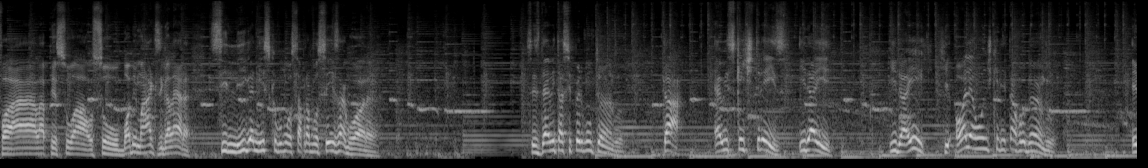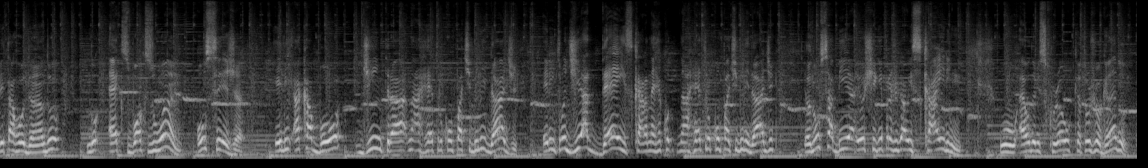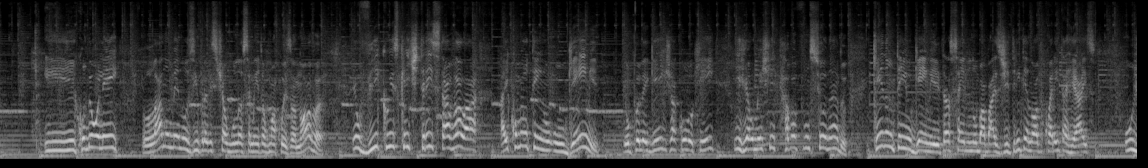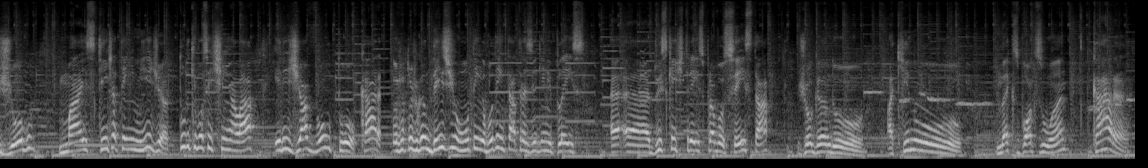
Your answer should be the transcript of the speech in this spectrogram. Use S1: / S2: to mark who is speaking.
S1: Fala pessoal, sou o Bob Max e galera, se liga nisso que eu vou mostrar pra vocês agora. Vocês devem estar se perguntando, tá, é o Skate 3, e daí? E daí que olha onde que ele tá rodando. Ele tá rodando no Xbox One, ou seja, ele acabou de entrar na retrocompatibilidade. Ele entrou dia 10, cara, na, na retrocompatibilidade eu não sabia, eu cheguei para jogar o Skyrim, o Elder Scroll que eu tô jogando, e quando eu olhei lá no menuzinho para ver se tinha algum lançamento, alguma coisa nova, eu vi que o Skate 3 estava lá. Aí como eu tenho o game, eu peguei, já coloquei e realmente ele estava funcionando. Quem não tem o game, ele tá saindo numa base de 39, 40 reais o jogo mas quem já tem mídia, tudo que você tinha lá, ele já voltou. Cara, eu já tô jogando desde ontem, eu vou tentar trazer gameplays é, é, do Skate 3 para vocês, tá? Jogando aqui no, no Xbox One. Cara,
